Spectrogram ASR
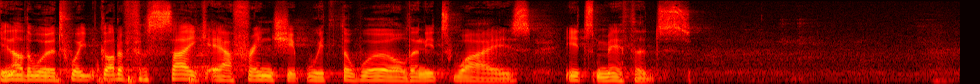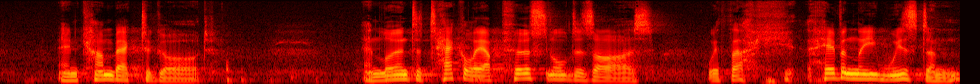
In other words, we've got to forsake our friendship with the world and its ways, its methods, and come back to God and learn to tackle our personal desires with the heavenly wisdom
